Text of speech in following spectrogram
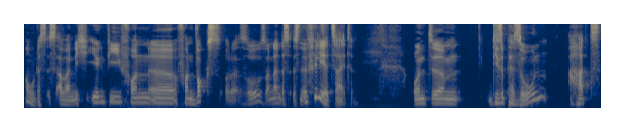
oh, das ist aber nicht irgendwie von, äh, von Vox oder so, sondern das ist eine Affiliate-Seite. Und ähm, diese Person hat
